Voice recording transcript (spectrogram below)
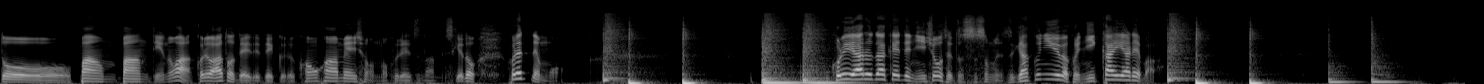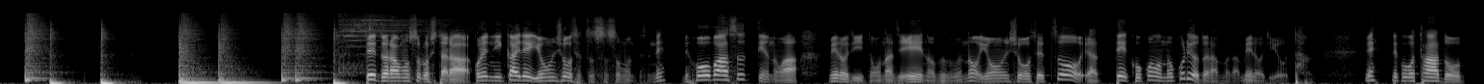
とパンパンっていうのはこれは後で出てくるコンファーメーションのフレーズなんですけどこれってもうこれやるだけで2小節進むんです。逆に言えばこれ2回やればでドラムソロしたらこれ2回で4小節進むんですね。で4バースっていうのはメロディーと同じ A の部分の4小節をやってここの残りをドラムがメロディーを歌う、ね、でここタド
